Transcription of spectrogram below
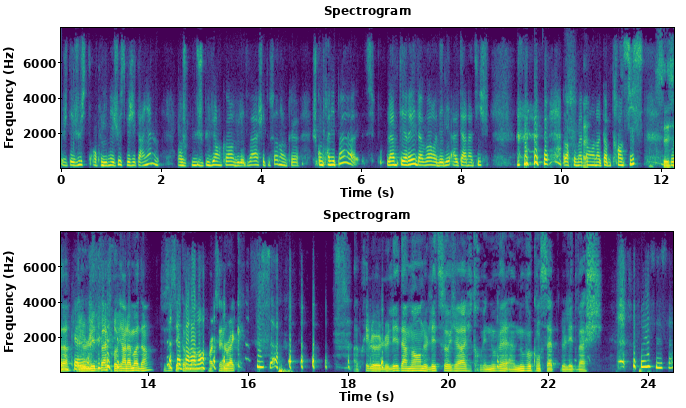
j'étais juste, entre guillemets, juste végétarienne. Donc, je, buvais encore du lait de vache et tout ça. Donc, euh, je comprenais pas l'intérêt d'avoir des laits alternatifs. Alors que maintenant, on a comme 36. C'est ça. Et le lait de vache revient à la mode, hein. Tu sais, c'est comme dans Parks and Rec. c'est ça. Après le, le lait d'amande, le lait de soja, j'ai trouvé une nouvelle, un nouveau concept, le lait de vache. oui, c'est ça.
